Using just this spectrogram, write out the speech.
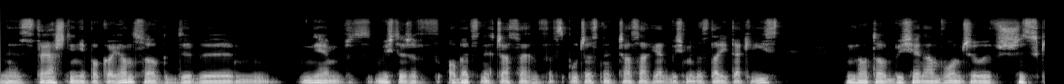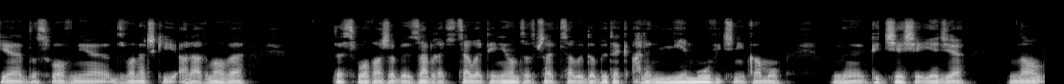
e, strasznie niepokojąco, gdyby nie wiem, myślę, że w obecnych czasach, we współczesnych czasach, jakbyśmy dostali taki list, no to by się nam włączyły wszystkie dosłownie dzwoneczki alarmowe, te słowa, żeby zabrać całe pieniądze, sprzedać cały dobytek, ale nie mówić nikomu, gdzie się jedzie, no,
